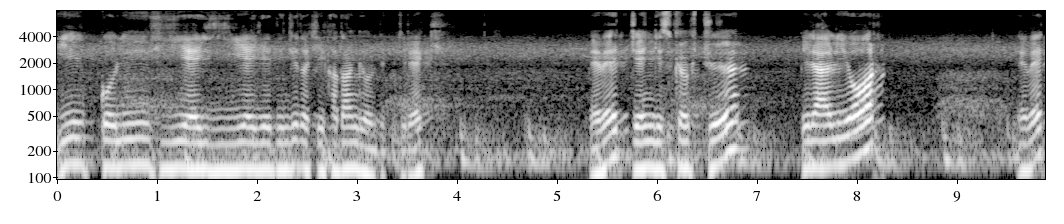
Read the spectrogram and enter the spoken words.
İlk golü ye, ye 7. dakikadan gördük direkt. Evet Cengiz Kökçü ilerliyor. Evet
